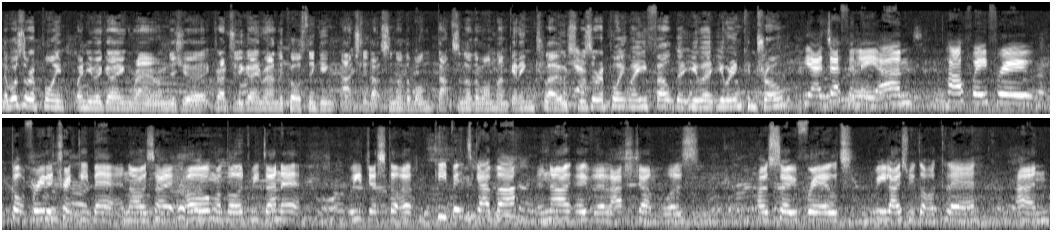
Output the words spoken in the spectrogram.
Now, was there a point when you were going round, as you're gradually going round the course, thinking, actually, that's another one, that's another one, I'm getting close? Yeah. Was there a point where you felt that you were you were in control? Yeah, definitely. Um, halfway through, got through the tricky bit, and I was like, "Oh my god, we done it! We just got to keep it together." And now over the last jump was, I was so thrilled. Realised we got a clear and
